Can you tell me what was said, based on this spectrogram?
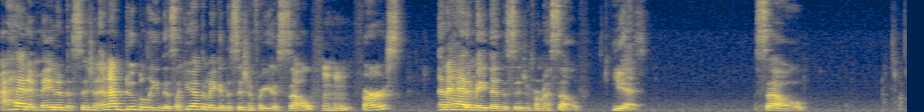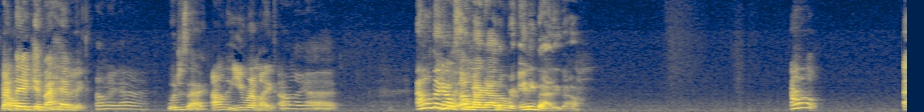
I hadn't made a decision, and I do believe this. Like you have to make a decision for yourself Mhm. first, and I hadn't made that decision for myself yet. So I think if I had like, made, oh my god. what'd you say? I don't, you weren't like, oh my god. I don't think I was. Oh my god, over anybody though. I don't. I,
